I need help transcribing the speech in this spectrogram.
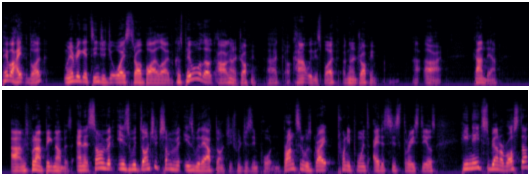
people hate the bloke. Whenever he gets injured, you always throw a buy low because people will like, oh, I'm going to drop him. I, can't with this bloke. I'm going to drop him. Uh, all right, calm down. Um, he's putting up big numbers, and it, some of it is with Doncic, some of it is without Doncic, which is important. Brunson was great, 20 points, 8 assists, 3 steals. He needs to be on a roster,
